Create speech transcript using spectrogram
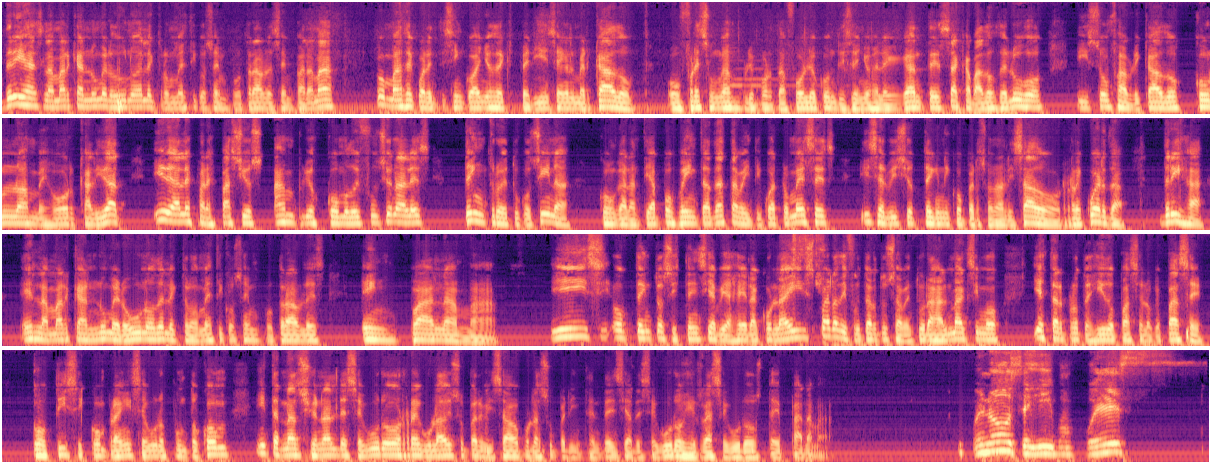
Drija es la marca número uno de electrodomésticos empotrables en Panamá, con más de 45 años de experiencia en el mercado. Ofrece un amplio portafolio con diseños elegantes, acabados de lujo y son fabricados con la mejor calidad, ideales para espacios amplios, cómodos y funcionales dentro de tu cocina con garantía postventa de hasta 24 meses y servicio técnico personalizado. Recuerda, Drija es la marca número uno de electrodomésticos empotrables en Panamá. Y obtén tu asistencia viajera con la IS para disfrutar tus aventuras al máximo y estar protegido pase lo que pase. Cotiza y compra en inseguros.com, internacional de seguros, regulado y supervisado por la Superintendencia de Seguros y Reaseguros de Panamá. Bueno, seguimos. Pues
